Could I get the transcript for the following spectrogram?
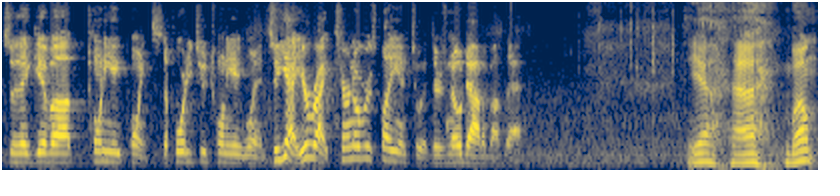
So they give up 28 points, the 42-28 win. So yeah, you're right. Turnovers play into it. There's no doubt about that. Yeah. Uh, well,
